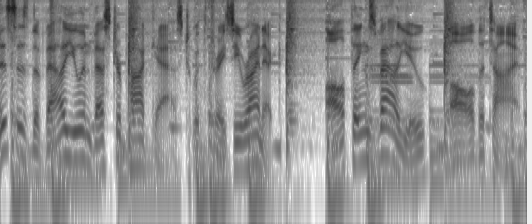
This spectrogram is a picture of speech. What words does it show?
This is the Value Investor Podcast with Tracey Ryniec. All things value, all the time.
